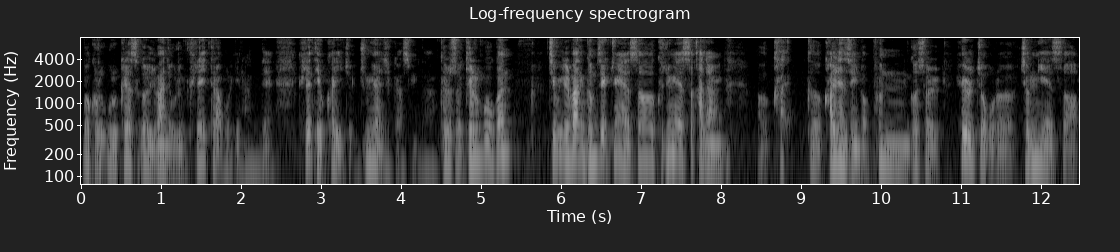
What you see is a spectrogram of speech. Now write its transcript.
뭐 그- 그래서 그걸 일반적으로 큐레이터라고 부르긴 하는데 큐레이터 역할이 좀 중요해질 것 같습니다. 그래서 결국은 지금 일반 검색 중에서 그 중에서 가장 어, 가- 그 관련성이 높은 것을 효율적으로 정리해서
